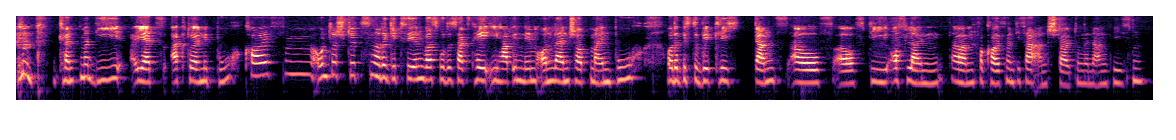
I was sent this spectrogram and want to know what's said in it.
könnte man die jetzt aktuell mit Buchkäufen unterstützen oder gibt es irgendwas, wo du sagst, hey, ich habe in dem Online-Shop mein Buch oder bist du wirklich ganz auf, auf die Offline-Verkäufe und die Veranstaltungen angewiesen?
